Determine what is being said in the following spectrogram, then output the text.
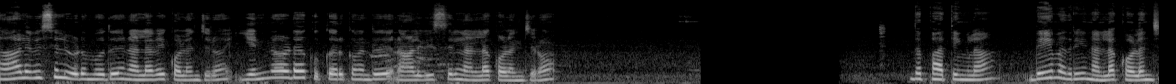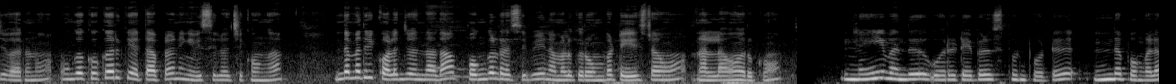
நாலு விசில் விடும்போது நல்லாவே குழஞ்சிரும். என்னோட குக்கருக்கு வந்து நாலு விசில் நல்லா குழஞ்சிரும். இதை பார்த்தீங்களா இதே மாதிரி நல்லா குழஞ்சி வரணும். உங்கள் குக்கருக்கு ஏற்றாப்புல நீங்கள் விசில் வச்சுக்கோங்க. இந்த மாதிரி குழஞ்சி வந்தால் தான் பொங்கல் ரெசிபி நம்மளுக்கு ரொம்ப டேஸ்ட்டாகவும் நல்லாவும் இருக்கும். நெய் வந்து ஒரு டேபிள் ஸ்பூன் போட்டு இந்த பொங்கலை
